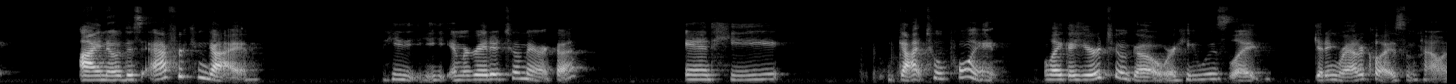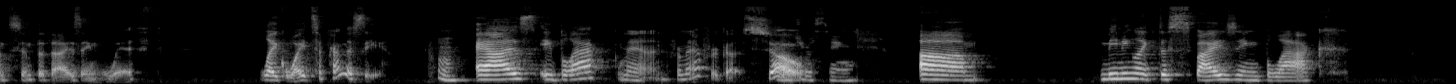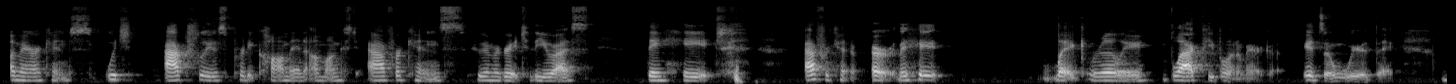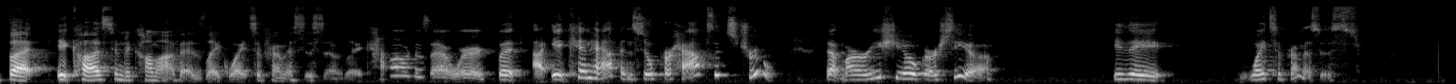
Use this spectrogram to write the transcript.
I know this African guy. He he immigrated to America and he got to a point like a year or two ago where he was like getting radicalized somehow and sympathizing with like white supremacy Hmm. as a black man from Africa. So interesting. um, meaning like despising black Americans, which actually is pretty common amongst Africans who immigrate to the US. They hate African or they hate like Really? black people in America. It's a weird thing. But it caused him to come off as like white supremacist. And I was like, how does that work? But it can happen. So perhaps it's true that Mauricio Garcia is a white supremacist.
